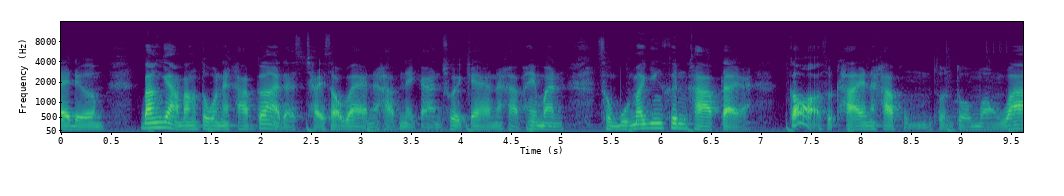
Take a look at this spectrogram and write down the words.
ล่ๆเดิม บางอย่างบางตัวนะครับก็อาจจะใช้ซอฟต์แวร์นะครับในการช่วยแก้นะครับให้มันสมบูรณ์มากยิ่งขึ้นครับแต่ก็สุดท้ายนะครับผมส่วนตัวมองว่า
